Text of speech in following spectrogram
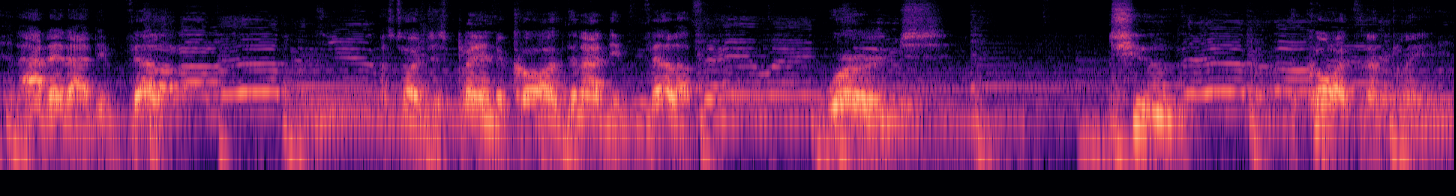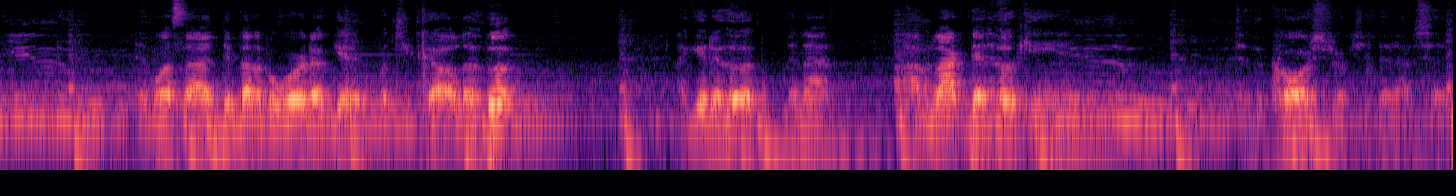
and out that I develop. I started just playing the chords, then I develop words to chords that I'm playing. And once I develop a word, I get what you call a hook. I get a hook, and I, I lock that hook in to the chord structure that I've set.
